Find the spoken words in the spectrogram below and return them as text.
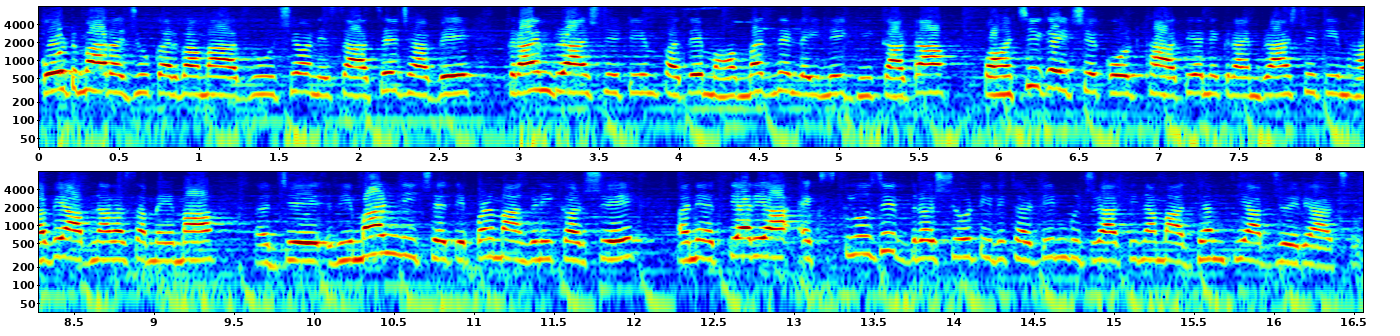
કોર્ટમાં રજૂ કરવામાં આવ્યું છે અને સાથે જ હવે ક્રાઇમ બ્રાન્ચની ટીમ ફતેહ મોહમ્મદને લઈને ઘીકાટા પહોંચી ગઈ છે કોર્ટ ખાતે અને ક્રાઇમ બ્રાન્ચની ટીમ હવે આવનારા સમયમાં જે રિમાન્ડની છે તે પણ માંગણી કરશે અને અત્યારે આ એક્સક્લુઝિવ દ્રશ્યો ટીવી થર્ટીન ગુજરાતીના માધ્યમથી આપ જોઈ રહ્યા છો.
